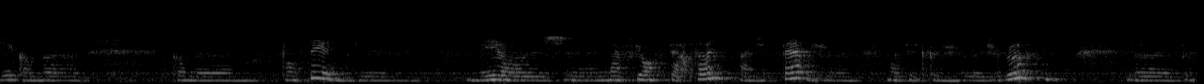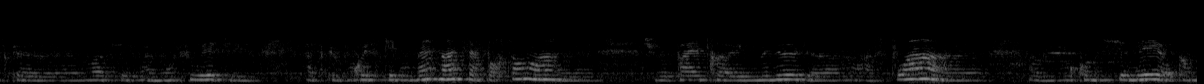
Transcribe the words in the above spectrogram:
j'ai comme, comme pensée. Mais je n'influence personne, enfin, j'espère, je- moi c'est ce que je, veux, parce que moi c'est euh, mon souhait, c'est à ce que vous restiez vous-même, hein, c'est important. hein, euh, je ne veux pas être une meneuse euh, à ce point, euh, vous conditionner euh, comme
